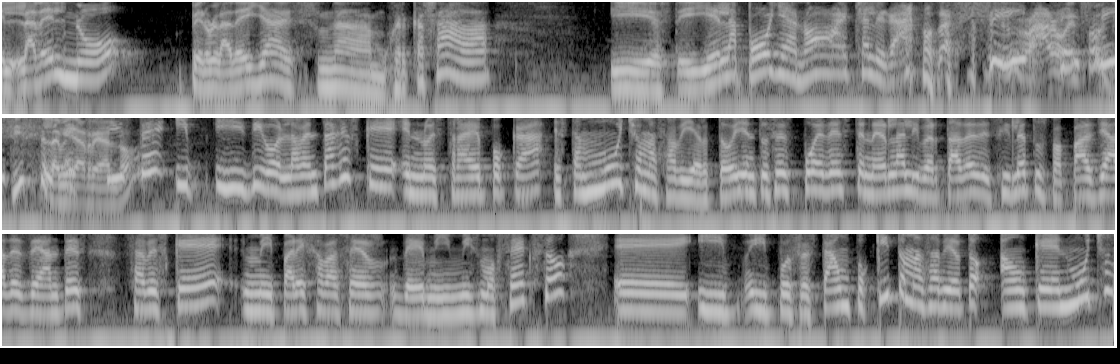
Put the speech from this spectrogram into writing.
El- la de él no, pero la de ella es una mujer casada. Y este y él apoya, no, échale ganas. O sea, Sí, es raro, sí, eso sí. existe en la vida real, ¿no? Existe y, y digo, la ventaja es que en nuestra época está mucho más abierto y entonces puedes tener la libertad de decirle a tus papás ya desde antes, ¿sabes qué? Mi pareja va a ser de mi mismo sexo eh, y, y, pues está un poquito más abierto, aunque en muchos,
